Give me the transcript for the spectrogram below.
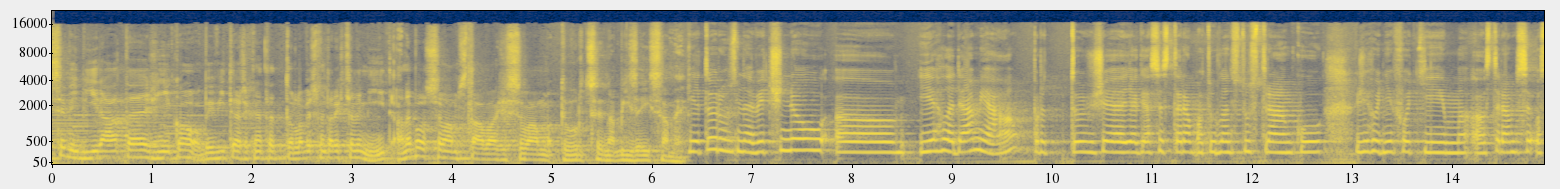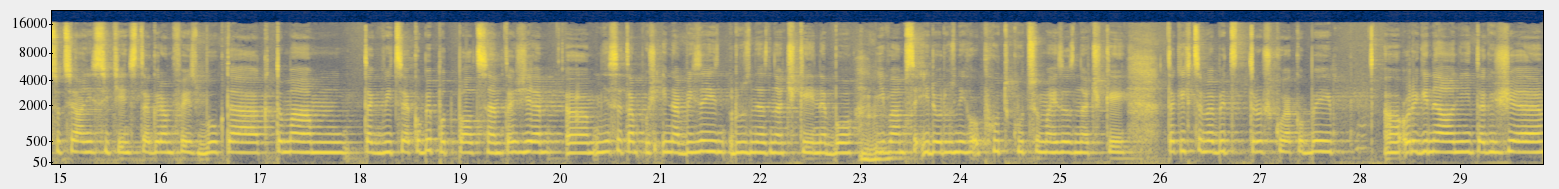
Si vybíráte, že někoho objevíte a řeknete, tohle bychom tady chtěli mít, anebo se vám stává, že se vám tvůrci nabízejí sami? Je to různé. Většinou uh, je hledám já, protože jak já se starám o tuhle tu stránku, že hodně fotím, uh, starám se o sociální sítě Instagram, Facebook, tak to mám tak více jakoby pod palcem, takže uh, mně se tam už i nabízejí různé značky, nebo mm-hmm. dívám se i do různých obchůdků, co mají za značky. Taky chceme být trošku jakoby originální, takže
